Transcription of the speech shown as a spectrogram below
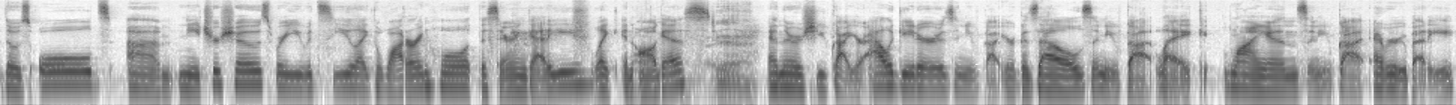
those old um, nature shows where you would see like the watering hole at the Serengeti like in August. Yeah. And there's you've got your alligators and you've got your gazelles and you've got like lions and you've got everybody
